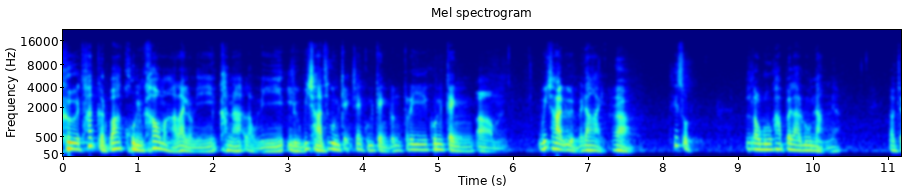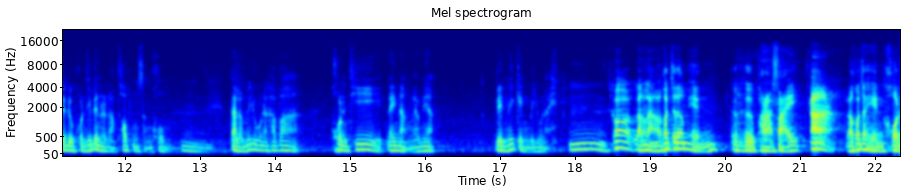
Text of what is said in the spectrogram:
คือถ้าเกิดว่าคุณเข้ามหาลัยเหล่านี้ คณะเหล่านี้ หรือวิชาที่คุณเก่งเช่น คุณเก่งดนตรี คุณเก่งเอิ่มวิชาอื่นไม่ได้ครับ ที่สุดเราดูครับเวลาดูหนังเนี่ย เราจะดูคนที่เป็นระดับท็อปของสังคมแต่เราไม่ดูนะครับว่าคนที่ในหนังแล้วเนี่ย เรียนไม่เก่งไปอยู่ไหน ก็หลังๆเราก็จะเริ่มเห็นก็คือพาราไซอ่าเราก็จะเห็นคน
